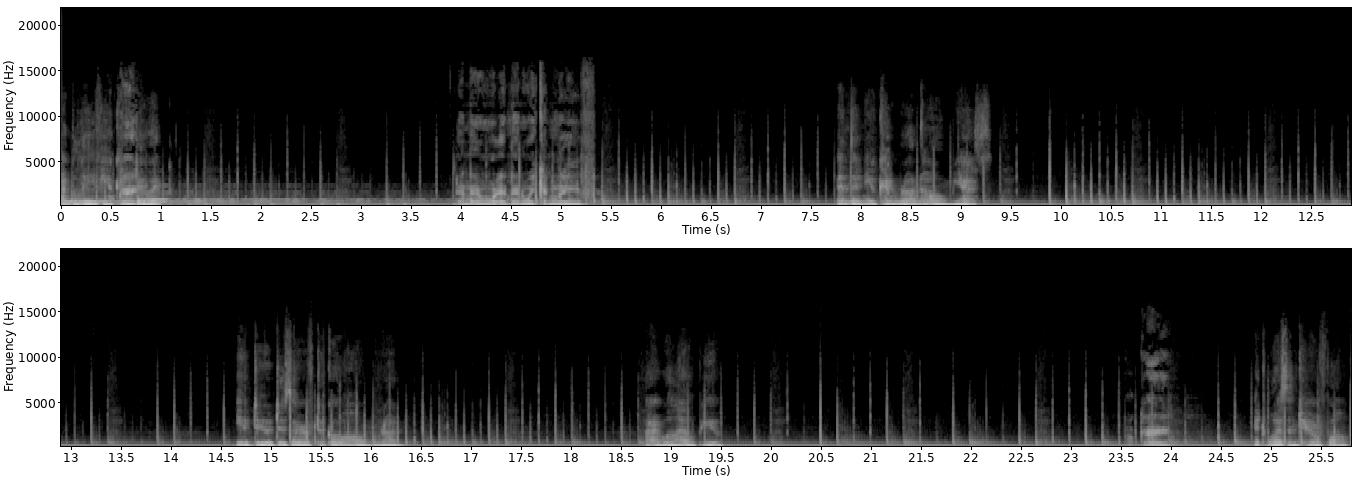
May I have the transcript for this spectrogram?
I believe you can do it. And then, and then we can leave. And then you can run home, yes. You do deserve to go home, Run. I will help you. It wasn't your fault.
